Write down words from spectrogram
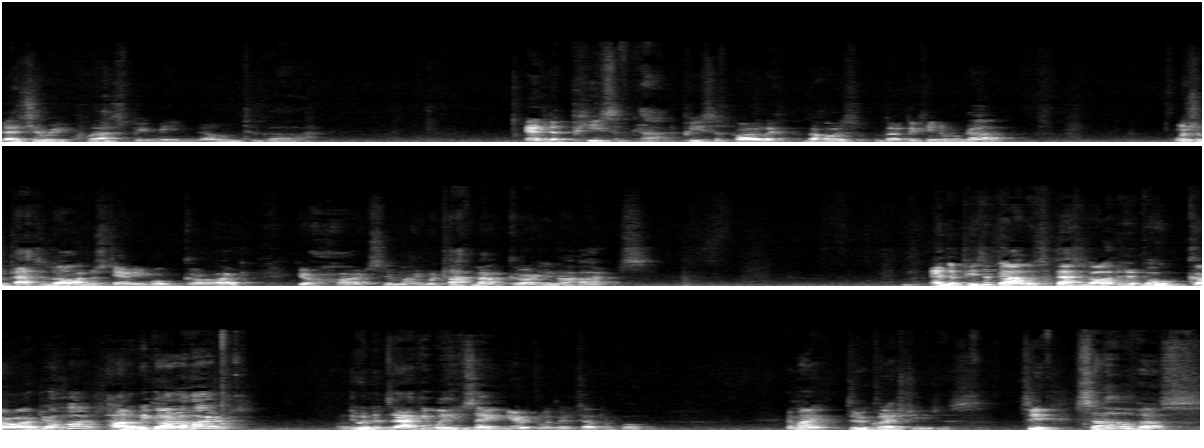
let your request be made known to God. And the peace of God. Peace is part of the, the, Holy, the, the kingdom of God. Which surpasses all understanding will guard your hearts and mind. We're talking about guarding our hearts. And the peace of God, which surpasses all understanding, will guard your hearts. How do we guard our hearts? I'm doing exactly what he's saying here in Philippians chapter 4. Am I through Christ Jesus? See, some of us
